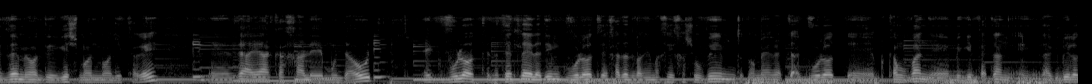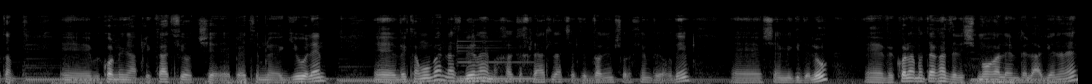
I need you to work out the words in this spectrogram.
זה מאוד, הרגיש מאוד מאוד עיקרי. זה היה ככה למודעות. גבולות, לתת לילדים גבולות זה אחד הדברים הכי חשובים, זאת אומרת, הגבולות, אה, כמובן אה, בגיל קטן אה, להגביל אותם בכל מיני אפליקציות שבעצם לא יגיעו אליהם, וכמובן להסביר להם אחר כך לאט לאט שזה דברים שהולכים ויורדים, שהם יגדלו, וכל המטרה זה לשמור עליהם ולהגן עליהם.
